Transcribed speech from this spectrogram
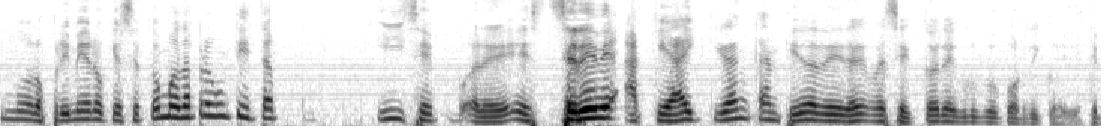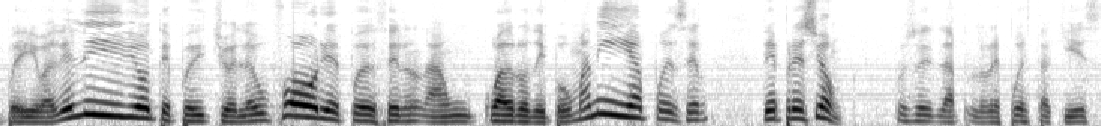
uno de los primeros que se tomó la preguntita, y se, eh, se debe a que hay gran cantidad de receptores glucocorticoides. Te puede llevar delirio, te puede llevar la euforia, puede ser a un cuadro de hipomanía, puede ser depresión. Pues la respuesta aquí es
